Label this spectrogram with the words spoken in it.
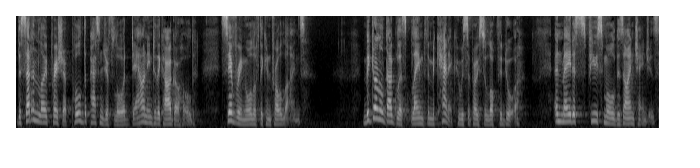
The sudden low pressure pulled the passenger floor down into the cargo hold, severing all of the control lines. McDonnell Douglas blamed the mechanic who was supposed to lock the door, and made a few small design changes,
